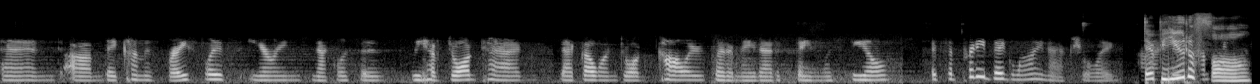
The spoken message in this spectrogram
and um, they come as bracelets, earrings, necklaces. We have dog tags that go on dog collars that are made out of stainless steel. It's a pretty big line, actually. They're Uh, beautiful.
